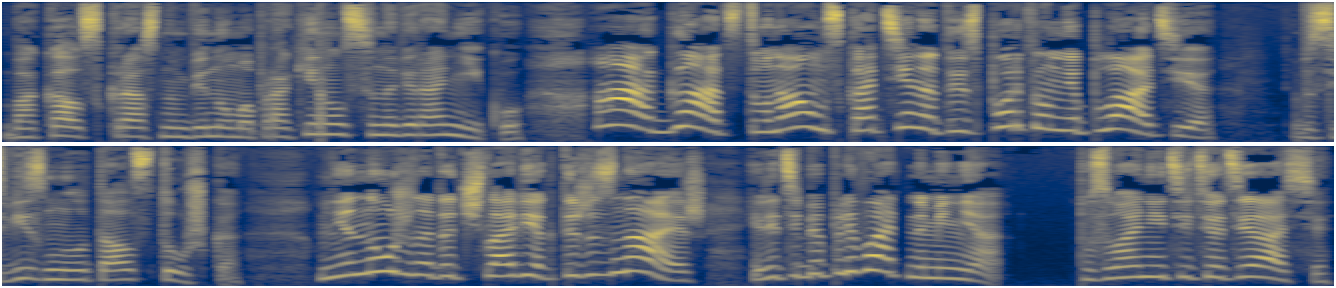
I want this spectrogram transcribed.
Бокал с красным вином опрокинулся на Веронику. «А, гадство, Наум, скотина, ты испортил мне платье!» Взвизгнула толстушка. «Мне нужен этот человек, ты же знаешь! Или тебе плевать на меня?» «Позвоните тете Асе,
